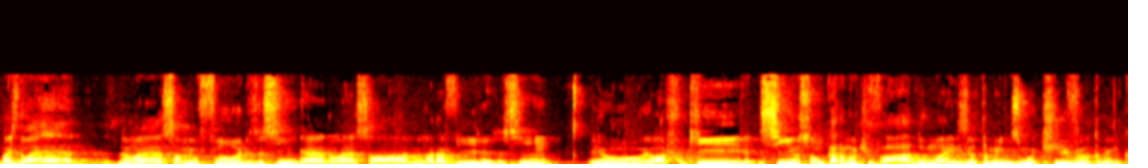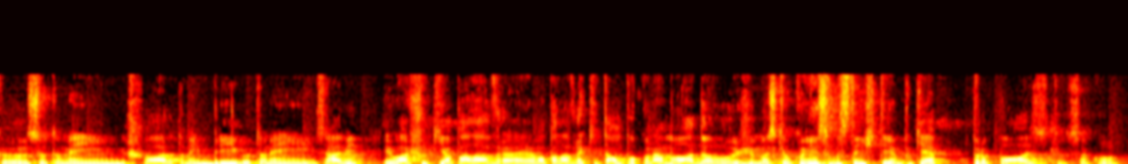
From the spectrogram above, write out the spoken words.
Mas não é, não é só mil flores, assim, né? Não é só mil maravilhas, assim. Eu, eu acho que, sim, eu sou um cara motivado, mas eu também desmotivo, eu também canso, eu também choro, eu também brigo, eu também, sabe? Eu acho que a palavra é uma palavra que tá um pouco na moda hoje, mas que eu conheço há bastante tempo, que é propósito, sacou?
